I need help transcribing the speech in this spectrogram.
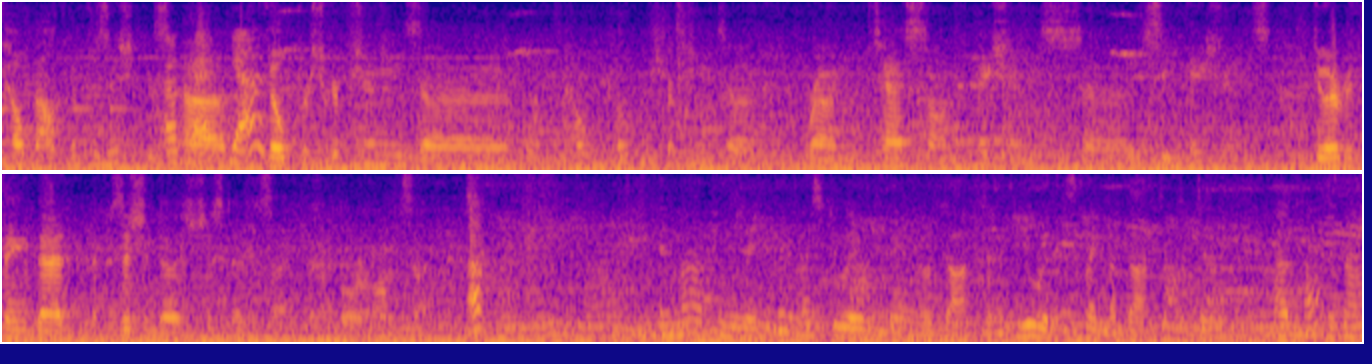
help out the physicians. Okay, Uh, yes. Fill prescriptions, uh, or help fill prescriptions, uh, run tests on patients, uh, see patients, do everything that the physician does just as a side job or on the side. In my opinion, they pretty much do everything a doctor you would expect a doctor to do. Okay. Because I,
